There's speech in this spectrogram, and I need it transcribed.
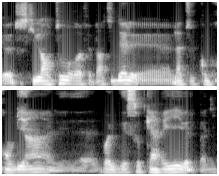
euh, tout ce qui l'entoure fait partie d'elle. Et euh, là, tu le comprends bien. Elle, elle voit le vaisseau qui arrive, elle panique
